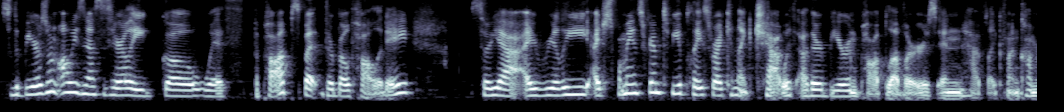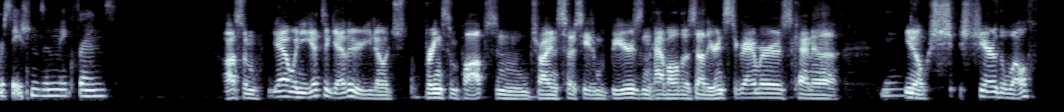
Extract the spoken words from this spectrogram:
so the beers don't always necessarily go with the pops, but they're both holiday so yeah, I really I just want my Instagram to be a place where I can like chat with other beer and pop lovers and have like fun conversations and make friends. Awesome. Yeah, when you get together, you know, just bring some pops and try and associate them with beers and have all those other Instagrammers kind of, yeah. you know, sh- share the wealth,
